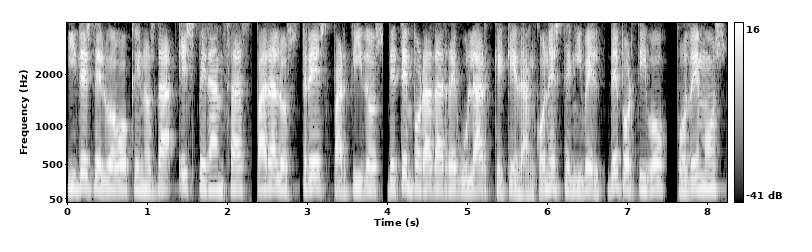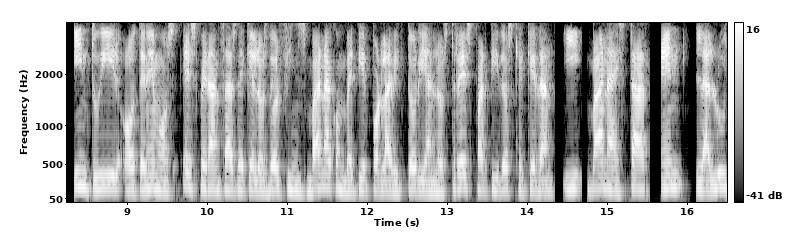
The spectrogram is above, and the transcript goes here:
y desde luego que nos da esperanzas para los tres partidos de temporada regular que quedan. Con este nivel deportivo podemos intuir o tenemos esperanzas de que los Dolphins van a competir por la victoria en los tres partidos que quedan y van a estar en la lucha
